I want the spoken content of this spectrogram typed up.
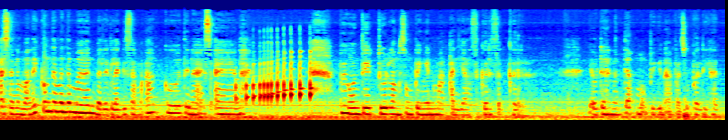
Assalamualaikum teman-teman. Balik lagi sama aku Tina SN Bangun tidur langsung pengen makan yang seger-seger. Ya udah nanti aku mau bikin apa? Coba lihat.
